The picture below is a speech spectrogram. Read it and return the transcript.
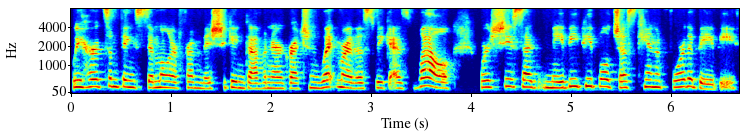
We heard something similar from Michigan Governor Gretchen Whitmer this week as well, where she said maybe people just can't afford a baby.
